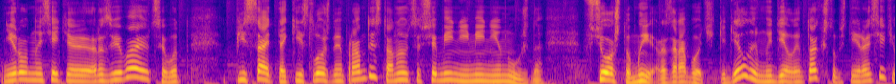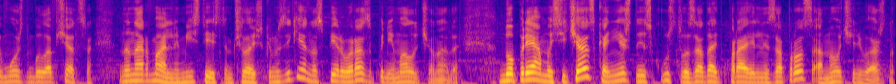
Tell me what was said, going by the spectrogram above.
нейронные сети развиваются, вот писать такие сложные промпты становится все менее и менее нужно. Все, что мы, разработчики, делаем, мы делаем так, чтобы с нейросетью можно было общаться на нормальном, естественном человеческом языке, она с первого раза понимала, что надо. Но прямо сейчас, конечно, искусство задать правильный запрос, оно очень важно.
